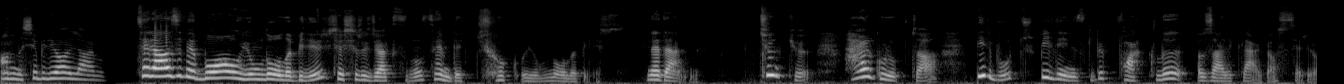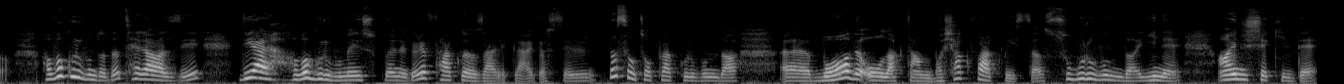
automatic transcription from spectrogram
Anlaşabiliyorlar mı? Terazi ve boğa uyumlu olabilir. Şaşıracaksınız. Hem de çok uyumlu olabilir. Neden mi? Çünkü her grupta bir burç bildiğiniz gibi farklı özellikler gösteriyor. Hava grubunda da terazi diğer hava grubu mensuplarına göre farklı özellikler gösterir. Nasıl toprak grubunda e, boğa ve oğlaktan başak farklıysa su grubunda yine aynı şekilde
